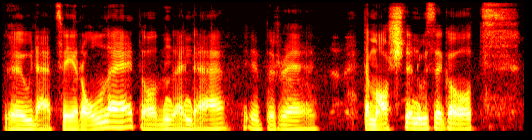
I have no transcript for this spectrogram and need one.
weil der zwei Rollen hat. Und wenn der über äh, den Masten rausgeht,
